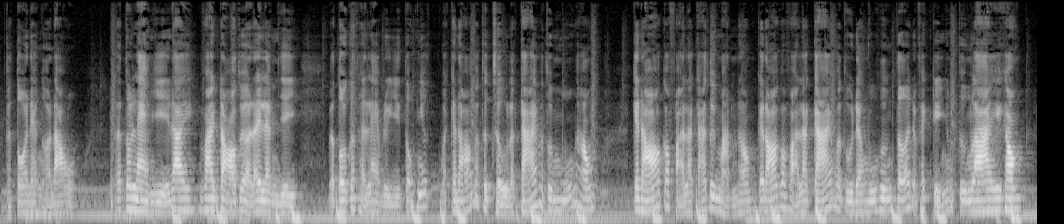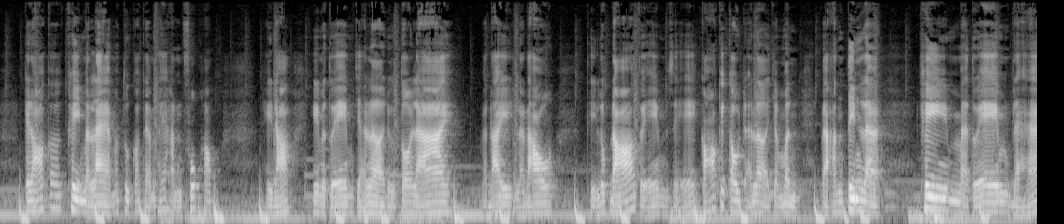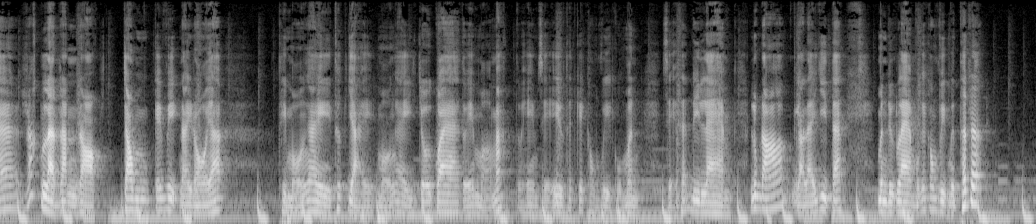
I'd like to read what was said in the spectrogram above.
và tôi đang ở đâu? Và tôi làm gì ở đây? Vai trò tôi ở đây làm gì? Và tôi có thể làm được gì tốt nhất? Và cái đó có thực sự là cái mà tôi muốn không? Cái đó có phải là cái tôi mạnh không? Cái đó có phải là cái mà tôi đang muốn hướng tới để phát triển trong tương lai hay không? Cái đó có khi mà làm tôi có cảm thấy hạnh phúc không? Thì đó, khi mà tụi em trả lời được tôi là ai và đây là đâu, thì lúc đó tụi em sẽ có cái câu trả lời cho mình. Và anh tin là khi mà tụi em đã rất là rành rọt trong cái việc này rồi á thì mỗi ngày thức dậy mỗi ngày trôi qua tụi em mở mắt tụi em sẽ yêu thích cái công việc của mình sẽ thích đi làm. Lúc đó gọi là cái gì ta? Mình được làm một cái công việc mình thích á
